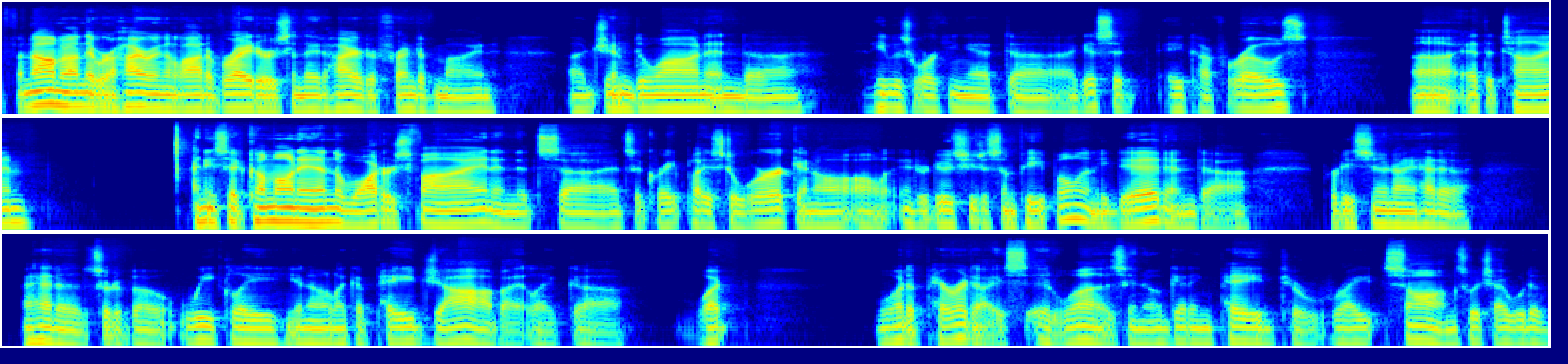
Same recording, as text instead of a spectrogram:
phenomenon. They were hiring a lot of writers, and they'd hired a friend of mine, uh, Jim Dewan, and uh, he was working at uh, I guess at Acuff Rose uh, at the time. And he said, "Come on in. The water's fine, and it's uh, it's a great place to work, and I'll, I'll, introduce you to some people." And he did, and pretty soon I had a I had a sort of a weekly, you know, like a paid job. I like what what a paradise it was, you know, getting paid to write songs, which I would have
